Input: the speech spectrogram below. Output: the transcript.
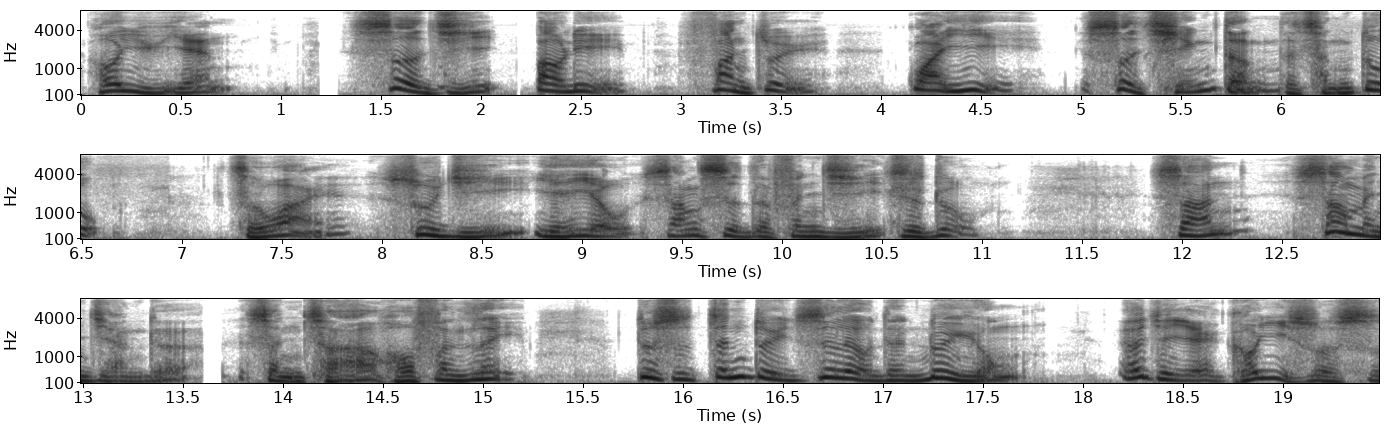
和语言、涉及暴力、犯罪、怪异、色情等的程度。此外，书籍也有相似的分级制度。三，上面讲的审查和分类都是针对资料的内容，而且也可以说是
